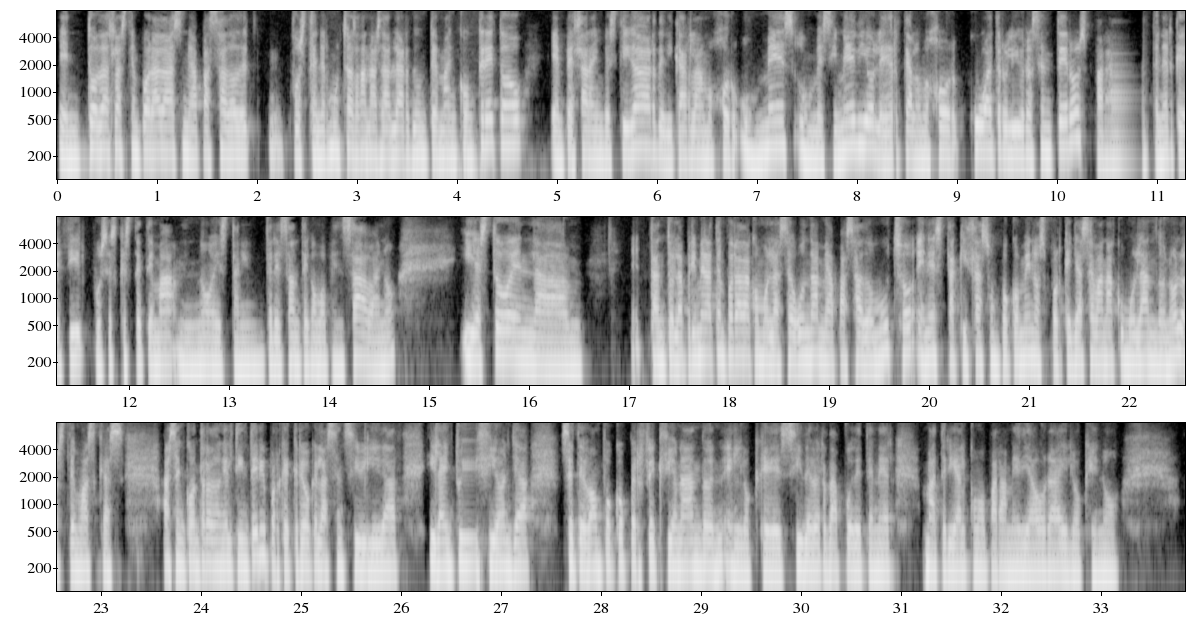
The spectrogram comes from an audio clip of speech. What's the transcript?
en todas las temporadas me ha pasado de, pues, tener muchas ganas de hablar de un tema en concreto, empezar a investigar, dedicarle a lo mejor un mes, un mes y medio, leerte a lo mejor cuatro libros enteros para tener que decir, pues es que este tema no es tan interesante como pensaba, ¿no? Y esto en la, tanto en la primera temporada como en la segunda me ha pasado mucho, en esta quizás un poco menos porque ya se van acumulando ¿no? los temas que has, encontrado en el tintero y porque creo que la sensibilidad y la intuición ya se te va un poco perfeccionando en, lo que sí de verdad puede tener material como para media hora y lo que no.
